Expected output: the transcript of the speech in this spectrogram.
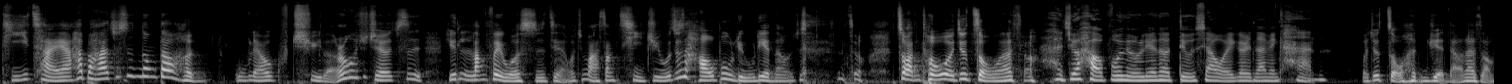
题材啊，他把它就是弄到很。无聊去了，然后我就觉得是有点浪费我的时间，我就马上弃剧，我就是毫不留恋的，我就走，转头我就走那种，他就毫不留恋的丢下我一个人在那边看，我就走很远的那种，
